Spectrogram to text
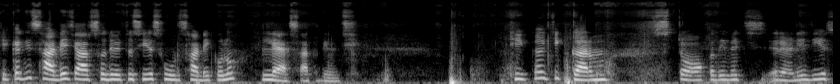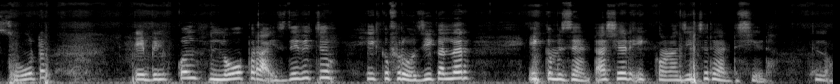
ਠੀਕ ਹੈ ਜੀ 450 ਦੇ ਵਿੱਚ ਤੁਸੀਂ ਇਹ ਸੂਟ ਸਾਡੇ ਕੋਲੋਂ ਲੈ ਸਕਦੇ ਹੋ ਜੀ। ਠੀਕ ਹੈ ਜੀ, ਗਰਮ ਸਟਾਕ ਦੇ ਵਿੱਚ ਰਹਿਣੇ ਜੀ ਇਹ ਸੂਟ। ਤੇ ਬਿਲਕੁਲ ਲੋ ਪ੍ਰਾਈਸ ਦੇ ਵਿੱਚ ਇੱਕ ਫਰੋਜ਼ੀ ਕਲਰ, ਇੱਕ ਮੈਜੈਂਟਾ ਸ਼ੇਡ ਇੱਕ ਆਉਣਾ ਜੀ ਇਹ ਚ ਰੈੱਡ ਸ਼ੇਡ ਲਓ।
